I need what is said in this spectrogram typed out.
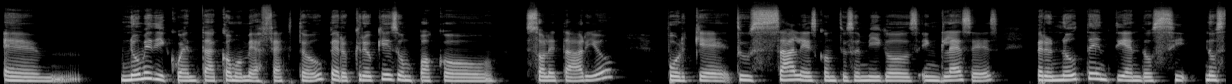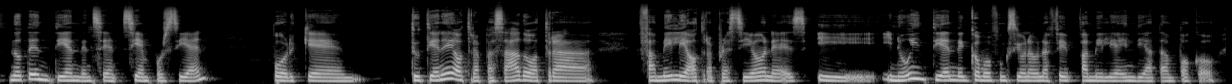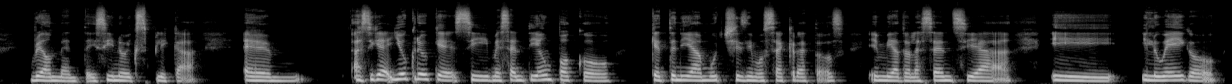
em, no me di cuenta cómo me afectó, pero creo que es un poco solitario porque tú sales con tus amigos ingleses, pero no te entiendo, no, no te entienden 100% porque tú tienes otro pasado, otra familia, otras presiones y, no entienden cómo funciona una familia india tampoco realmente, si no explica. Um, así que yo creo que sí me sentía un poco que tenía muchísimos secretos en mi adolescencia y, luego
